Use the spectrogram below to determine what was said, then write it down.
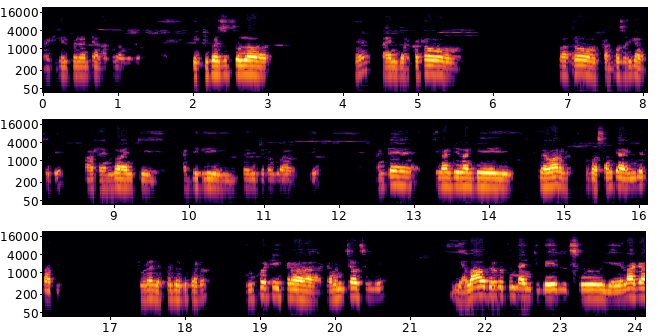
బయటికి వెళ్ళిపోవడం అంటే అలా కూడా అవ్వదు. ఎట్టి పరిస్థితుల్లో ఆయన దొరకటం మాత్రం కంపల్సరీగా అవుతుంది. ఆ టైంలో ఆయనకి థర్డ్ డిగ్రీ ఉపయోగించడం కూడా అవుతుంది. అంటే ఇలాంటి ఇలాంటి వ్యవహారాలు ఇప్పుడు ప్రస్తుతానికి అయిందే టాపిక్. చూడాలి ఎప్పుడు దొరుకుతాడో. ఇంకోటి ఇక్కడ గమనించాల్సింది ఎలా దొరుకుతుంది ఆయనకి బెయిల్స్ ఎలాగా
